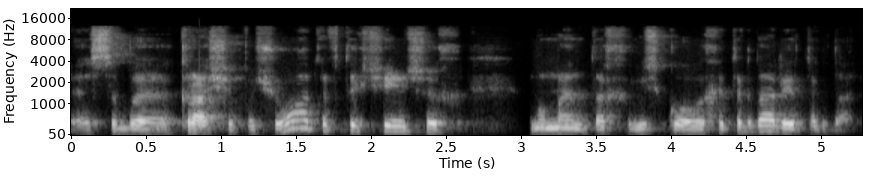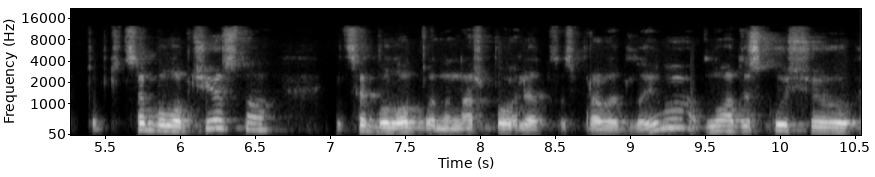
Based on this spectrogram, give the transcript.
е, себе краще почувати в тих чи інших моментах військових і так далі. і так далі. Тобто, це було б чесно. І це було б, на наш погляд, справедливо. Ну а дискусію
